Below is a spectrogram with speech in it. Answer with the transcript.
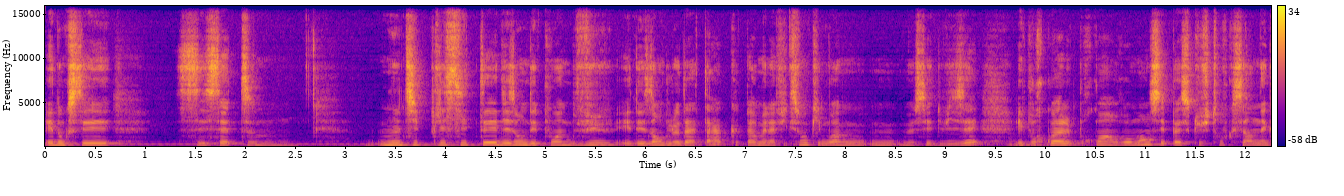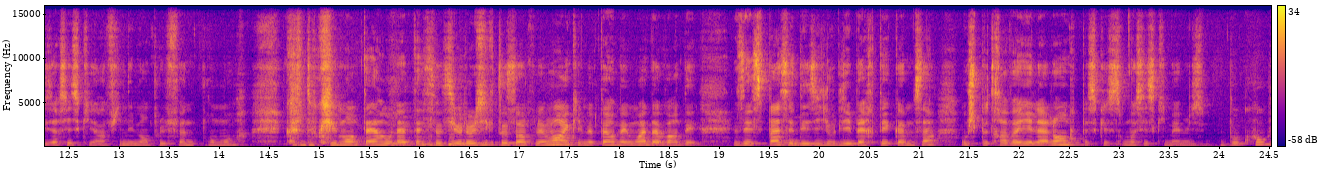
Et donc c'est cette hum, multiplicité, disons, des points de vue et des angles d'attaque que permet la fiction qui, moi, me séduisait. Et pourquoi, pourquoi un roman? C'est parce que je trouve que c'est un exercice qui est infiniment plus fun pour moi que le documentaire ou la thèse sociologique, tout simplement, et qui me permet, moi, d'avoir des espaces et des îlots de liberté comme ça, où je peux travailler la langue, parce que moi, c'est ce qui m'amuse beaucoup.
